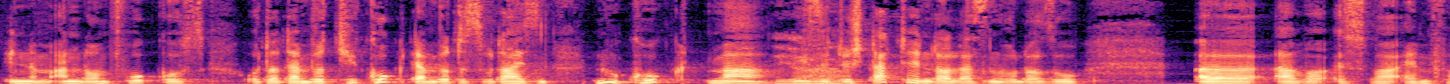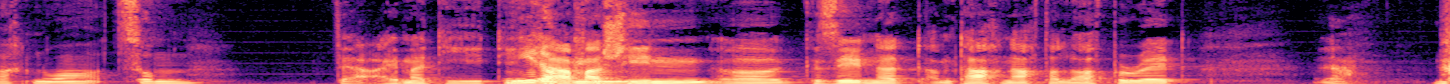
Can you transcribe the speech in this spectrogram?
in einem anderen Fokus. Oder dann wird geguckt, dann wird es wieder heißen, nur guckt mal, wie Ja. sie die Stadt hinterlassen oder so. Äh, aber es war einfach nur zum Wer einmal die, die. Kehrmaschinen äh, gesehen hat am Tag nach der Love Parade, ja,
